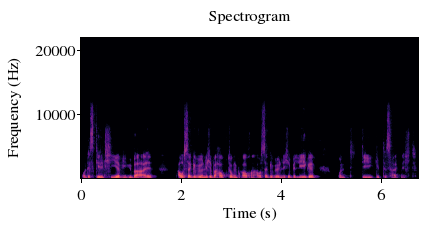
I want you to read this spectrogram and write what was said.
Und es gilt hier wie überall, außergewöhnliche Behauptungen brauchen außergewöhnliche Belege und die gibt es halt nicht.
